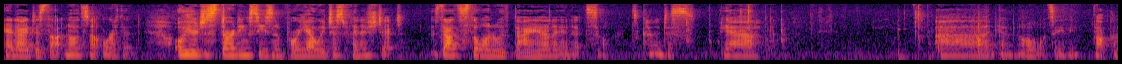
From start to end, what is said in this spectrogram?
And I just thought, no, it's not worth it. Oh, you're just starting season four. Yeah, we just finished it. That's the one with Diana in it. So it's kind of just, yeah. Uh, yeah, no, I won't say anything. Not to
